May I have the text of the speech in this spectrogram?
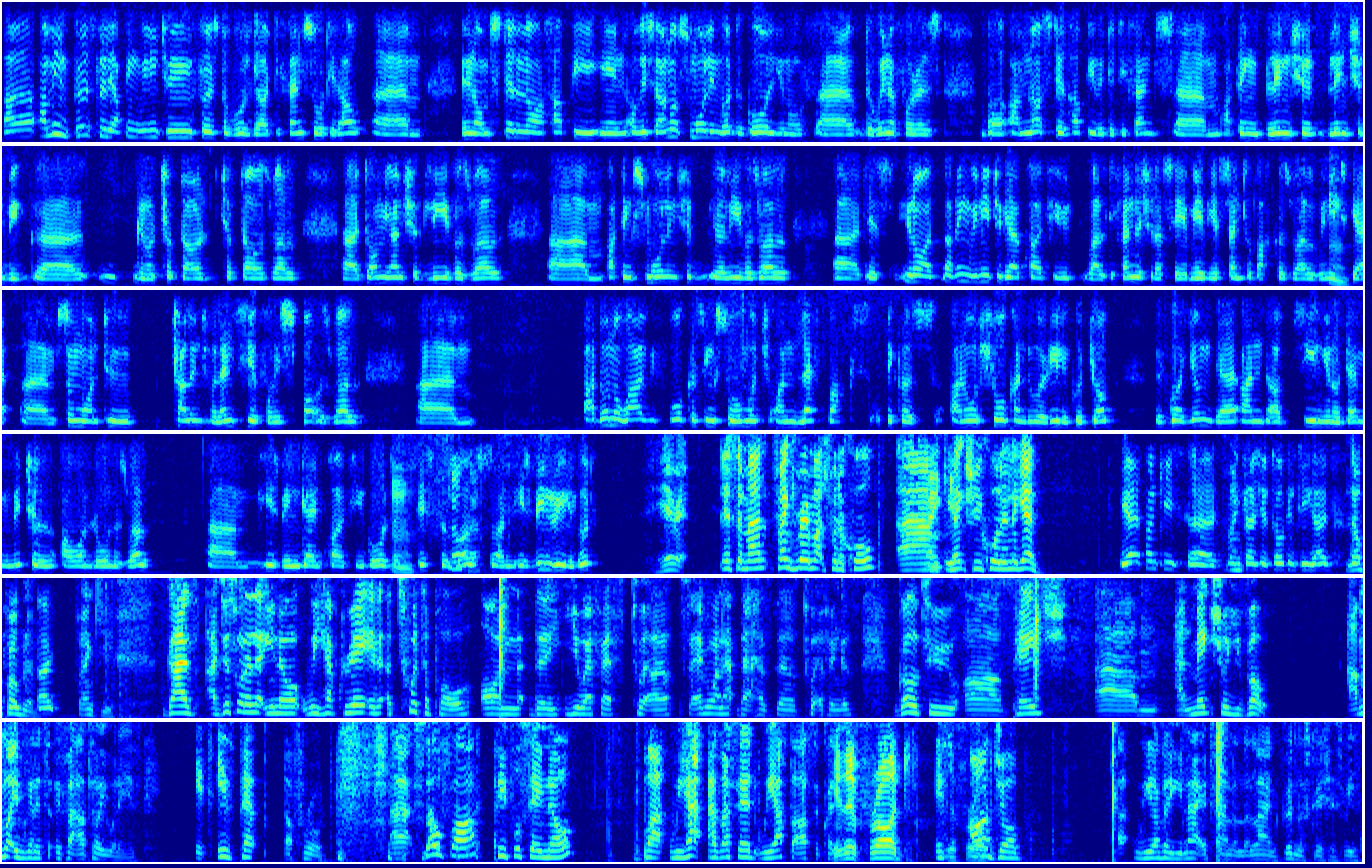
Uh, I mean, personally, I think we need to first of all get our defence sorted out. Um, you know, I'm still not happy in. Obviously, I know Smalling got the goal, you know, uh, the winner for us, but I'm not still happy with the defence. Um, I think Blin should Blin should be, uh, you know, chucked out, chucked out as well. Uh, Darmian should leave as well. Um, I think Smalling should uh, leave as well. Uh, there's, you know, I, I think we need to get quite a few, well, defenders, should I say, maybe a centre back as well. We need to get um, someone to challenge Valencia for his spot as well. Um, I don't know why we're focusing so much on left backs because I know Shaw can do a really good job. We've got Young there, and I've seen, you know, Demi Mitchell are on loan as well. Um, he's been getting quite a few goals and assists as well, so, and he's been really good. Hear it. Listen, man. Thank you very much for the call. Um, Thank you. Make sure you call in again. Yeah, thank you. Uh, it's been a pleasure talking to you guys. No Thank you. problem. Bye. Thank you. Guys, I just want to let you know we have created a Twitter poll on the UFF Twitter. So everyone that has the Twitter fingers, go to our page um, and make sure you vote. I'm not even going to, in fact, I'll tell you what it is. It is Pep a fraud. uh, so far, people say no, but we have, as I said, we have to ask the question. Is it fraud. It's He's a our job. Uh, we have a United fan on the line. Goodness gracious me.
